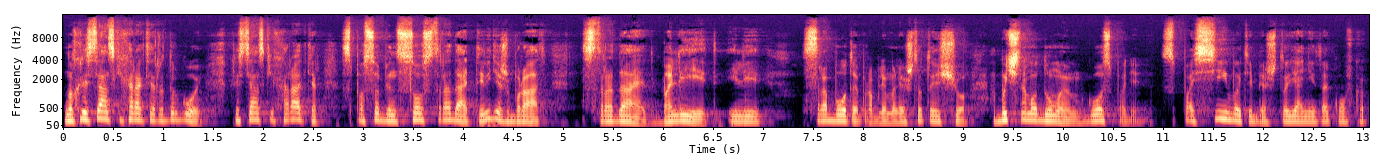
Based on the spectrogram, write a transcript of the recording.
Но христианский характер другой. Христианский характер способен сострадать. Ты видишь, брат страдает, болеет или с работой проблема или что-то еще. Обычно мы думаем, Господи, спасибо тебе, что я не таков, как...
